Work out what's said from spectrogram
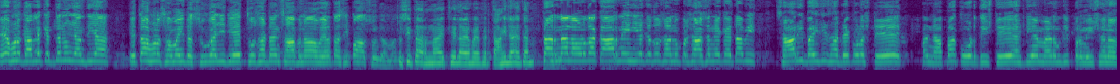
ਇਹ ਹੁਣ ਗੱਲ ਕਿੱਧਰ ਨੂੰ ਜਾਂਦੀ ਆ? ਇਹ ਤਾਂ ਹੁਣ ਸਮਾਂ ਹੀ ਦੱਸੂਗਾ ਜੀ ਜੇ ਇੱਥੋਂ ਸਾਡਾ ਇਨਸਾਫ ਨਾ ਹੋਇਆ ਤਾਂ ਅਸੀਂ ਭਾਸੋਂ ਜਾਵਾਂਗੇ। ਤੁਸੀਂ ਧਰਨਾ ਇੱਥੇ ਲਾਇਆ ਹੋਇਆ ਫਿਰ ਤਾਂ ਹੀ ਲਾਇਆ ਤਾਂ ਧਰਨਾ ਲਾਉਣ ਦਾ ਕਾਰਨ ਇਹੀ ਹੈ ਜਦੋਂ ਸਾਨੂੰ ਪ੍ਰਸ਼ਾਸਨ ਨੇ ਕਹਿਤਾ ਵੀ ਸਾਰੀ ਬਾਈ ਜੀ ਸਾਡੇ ਕੋਲ ਸਟੇ ਨਾਪਾ ਕੋਰਟ ਦੀ ਸਟੇ ਐਸਡੀਐਮ ਮੈਡਮ ਦੀ ਪਰਮਿਸ਼ਨ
